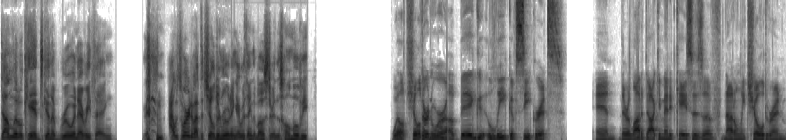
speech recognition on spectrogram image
dumb little kid's gonna ruin everything. I was worried about the children ruining everything the most during this whole movie. Well, children were a big leak of secrets. And there are a lot of documented cases of not only children,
